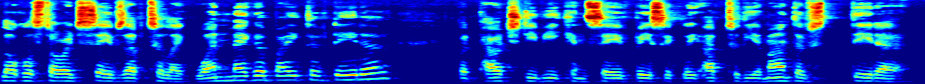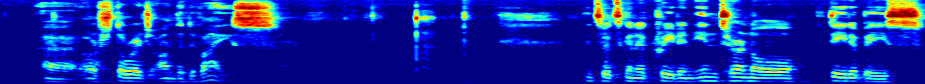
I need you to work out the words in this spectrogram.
Local storage saves up to like one megabyte of data, but PouchDB can save basically up to the amount of data uh, or storage on the device. And so it's going to create an internal database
